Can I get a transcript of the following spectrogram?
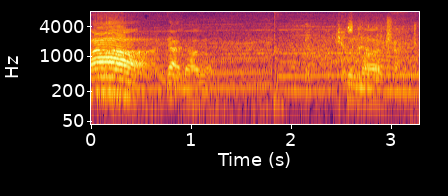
Ah, got doggo. Just Too down the much. track.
